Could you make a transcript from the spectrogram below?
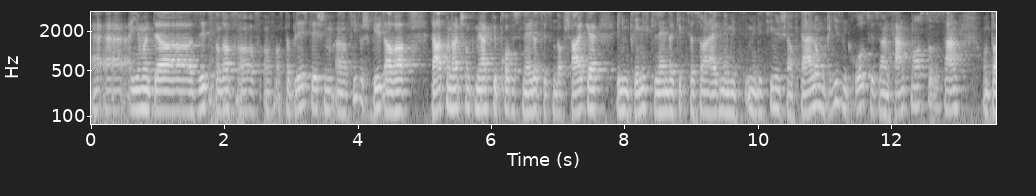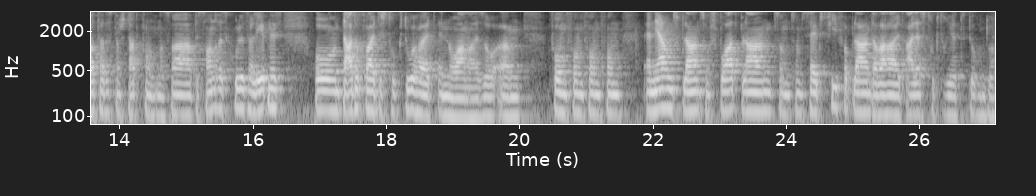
äh, äh, jemand, der sitzt und auf, auf, auf der Playstation äh, FIFA spielt, aber da hat man halt schon gemerkt, wie professionell das ist. Und auf Schalke, in dem Trainingsgelände, gibt es ja so eine eigene medizinische Abteilung, riesengroß, wie so ein Krankenhaus sozusagen. Und dort hat es dann stattgefunden. Das war ein besonderes, cooles Erlebnis. Und dadurch war halt die Struktur halt enorm. Also ähm, vom, vom, vom, vom Ernährungsplan zum Sportplan, zum, zum Selbst-FIFA-Plan, da war halt alles strukturiert durch und durch.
